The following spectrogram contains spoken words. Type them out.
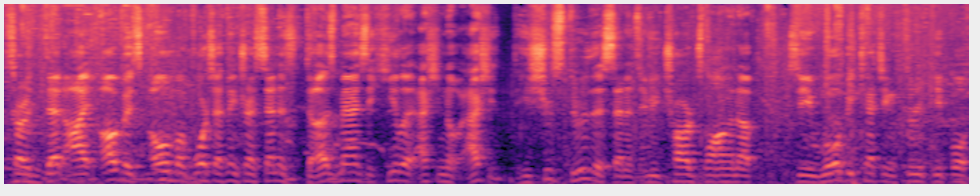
sorry, Dead Eye of his own. Unfortunately, I think Transcendence does manage to heal it. Actually, no, actually, he shoots through the sentence if you charge long enough. So he will be catching three people.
